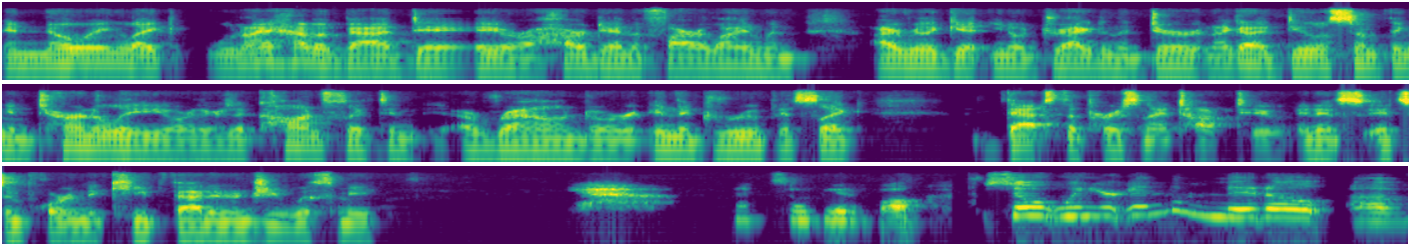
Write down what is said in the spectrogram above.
and knowing like when I have a bad day or a hard day on the fire line, when I really get, you know, dragged in the dirt and I got to deal with something internally or there's a conflict in around or in the group, it's like, that's the person I talk to. And it's, it's important to keep that energy with me. Yeah. That's so beautiful. So, when you're in the middle of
